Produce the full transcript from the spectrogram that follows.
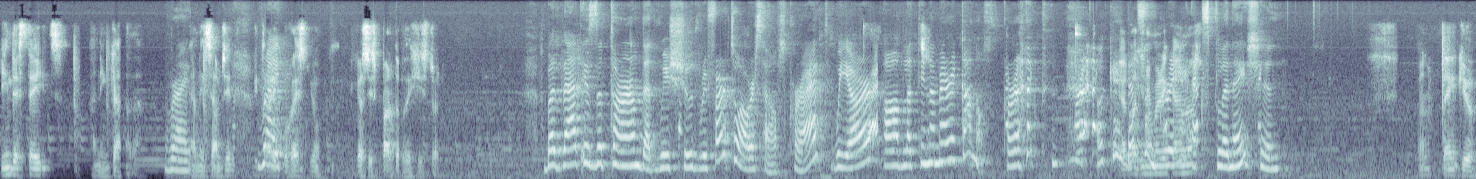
in the States and in Canada. Right. And it's something we try Right. to rescue because it's part of the history. But that is the term that we should refer to ourselves, correct? We are um, Latin Americanos, correct? okay, Yeah, that's a great explanation. Well, thank you.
